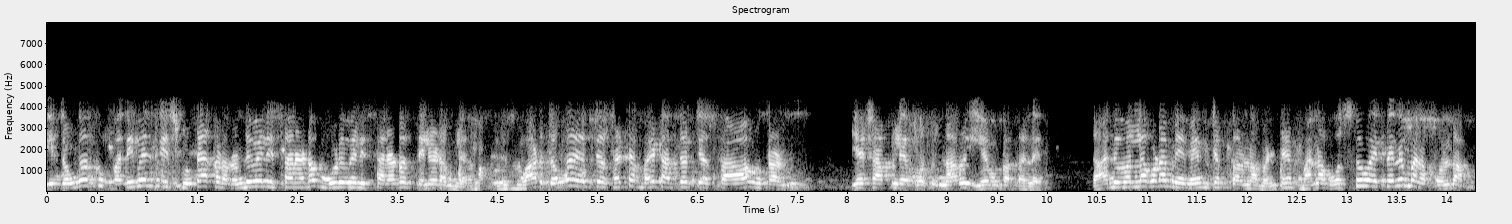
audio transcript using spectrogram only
ఈ దొంగకు పదివేలు తీసుకుంటే అక్కడ రెండు వేలు ఇస్తానడో మూడు వేలు ఇస్తానడో తెలియడం లేదు. వాడు దొంగ ఏం చేస్తాడంటే బయట అబ్జర్వ్ చేస్తూ ఉంటాడు. ఏ షాపు లేకపోతున్నారు ఏం కథ లేదు. దానివల్ల కూడా మేమేం చెప్తా ఉన్నామంటే మన వస్తువు అయితేనే మనం కొందాం.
